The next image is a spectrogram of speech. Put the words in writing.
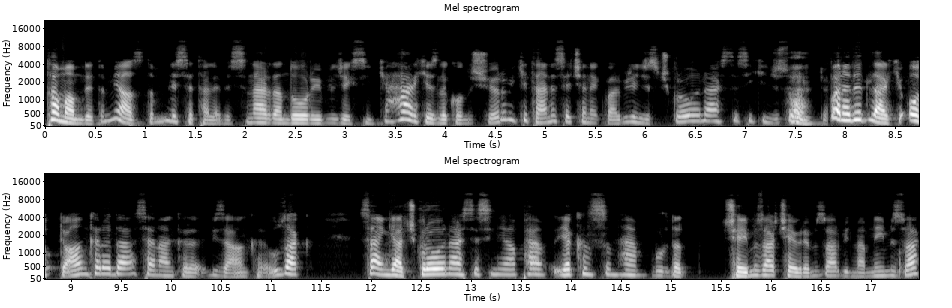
tamam dedim yazdım. Lise talebesi. Nereden doğruyu bileceksin ki? Herkesle konuşuyorum. İki tane seçenek var. Birincisi Çukurova Üniversitesi, ikincisi Ha. ODTÜ. Bana dediler ki ODTÜ Ankara'da. Sen Ankara, bize Ankara uzak. Sen gel Çukurova Üniversitesi'ni yap. Hem yakınsın hem burada şeyimiz var, çevremiz var, bilmem neyimiz var.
